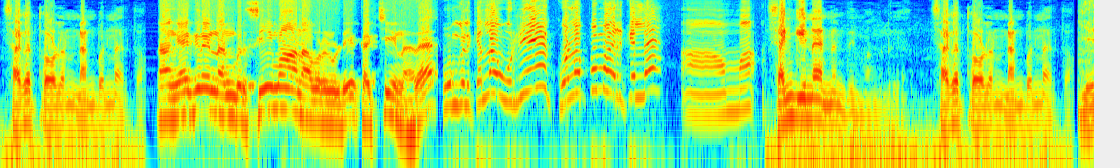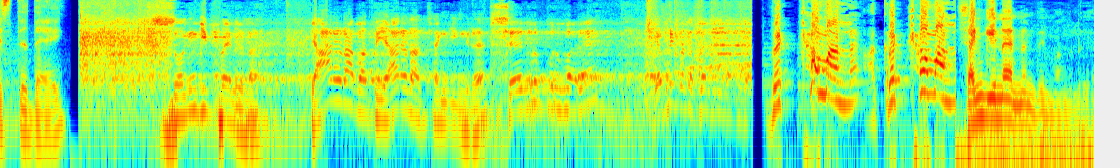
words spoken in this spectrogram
சகத்தோழன் நண்பன் அர்த்தம். நான் கேட்கிறேன் நண்பர் சீமான் அவர்களுடைய கட்சியினரை. உங்களுக்கு எல்லாம் ஒரே குழப்பமா இருக்குல்ல? ஆமா. சங்கினா என்னன்னு தெரியுமா உங்களுக்கு? சகத்தோழன் நண்பன் அர்த்தம். சொங்கி பயலுடா. யாரடா பார்த்து யாரடா சங்கிங்கிற? செருப்பு எப்படிப்பட்ட செருப்பு வெக்கமா இல்ல வெக்கமா இல்ல சங்கினா என்னன்னு தெரியுமா உங்களுக்கு?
